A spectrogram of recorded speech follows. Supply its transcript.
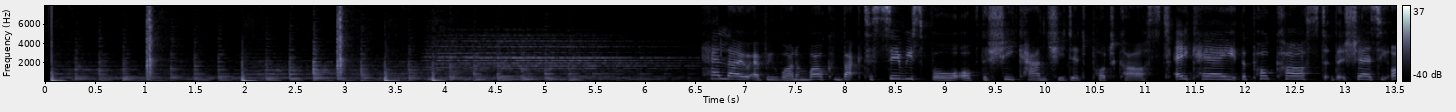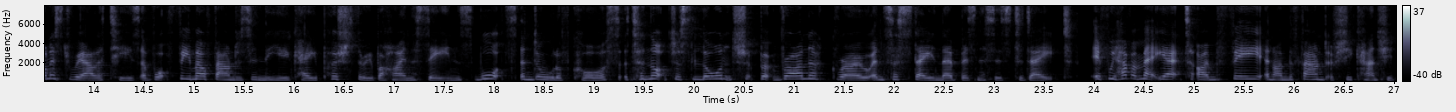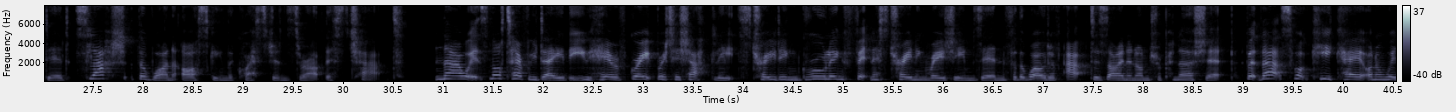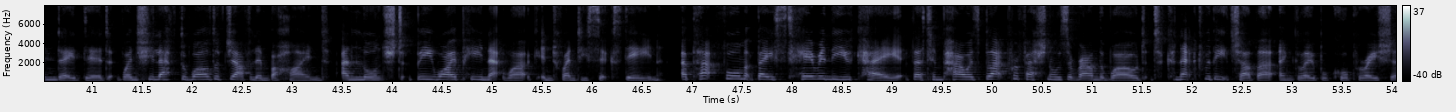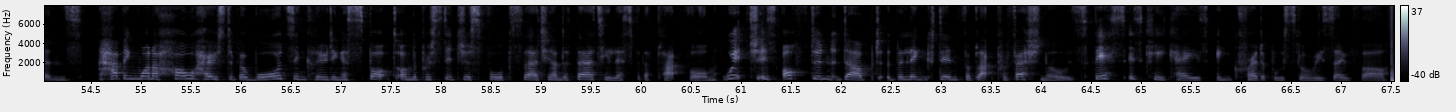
Hello, everyone, and welcome back to series four of the She Can, She Did podcast, aka the podcast that shares the honest realities of what female founders in the UK push through behind the scenes, warts and all, of course, to not just launch, but run, grow, and sustain their businesses to date. If we haven't met yet, I'm Fee and I'm the founder of She Can She Did, slash the one asking the questions throughout this chat. Now, it's not every day that you hear of great British athletes trading grueling fitness training regimes in for the world of app design and entrepreneurship, but that's what Kike Oniwinde did when she left the world of javelin behind and launched BYP Network in 2016, a platform based here in the UK that empowers black professionals around the world to connect with each other and global corporations. Having won a whole host of awards, including a spot on the prestigious Forbes 30 Under 30 list for the platform, which is often dubbed the LinkedIn for black professionals, this is Kike's incredible story so far.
